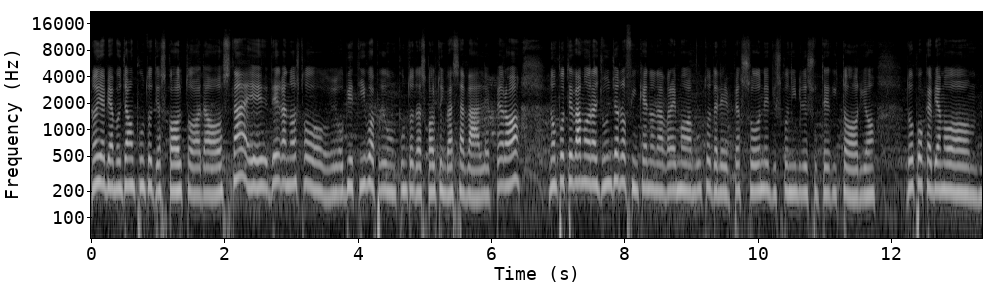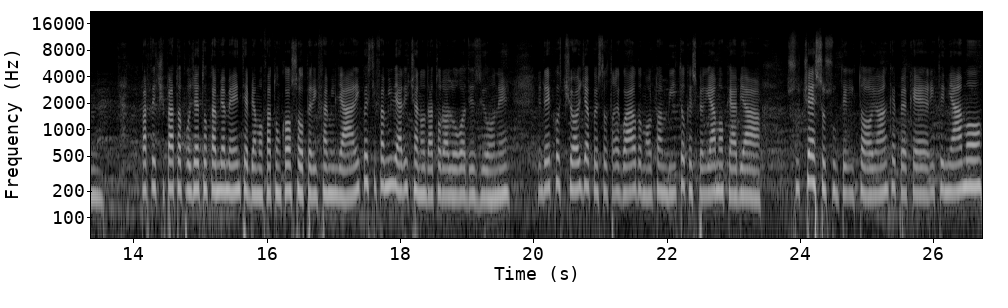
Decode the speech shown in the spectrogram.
Noi abbiamo già un punto di ascolto ad Aosta ed era nostro obiettivo aprire un punto di ascolto in Bassa Valle, però non potevamo raggiungerlo finché non avremmo avuto delle persone disponibili sul territorio. Dopo che abbiamo partecipato al progetto Cambiamenti, abbiamo fatto un corso per i familiari, questi familiari ci hanno dato la loro adesione ed eccoci oggi a questo traguardo molto ambito che speriamo che abbia successo sul territorio, anche perché riteniamo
